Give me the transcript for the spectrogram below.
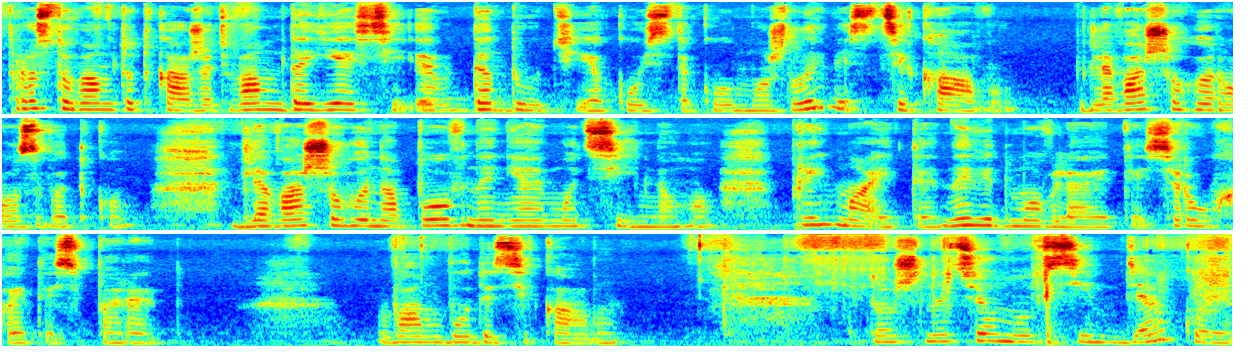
Просто вам тут кажуть, вам дає, е, дадуть якусь таку можливість цікаву. Для вашого розвитку, для вашого наповнення емоційного. Приймайте, не відмовляйтесь, рухайтесь вперед вам буде цікаво. Тож на цьому всім дякую,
